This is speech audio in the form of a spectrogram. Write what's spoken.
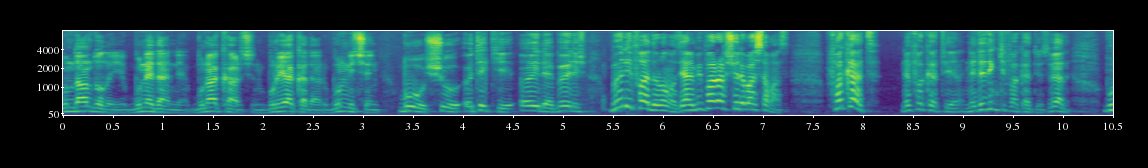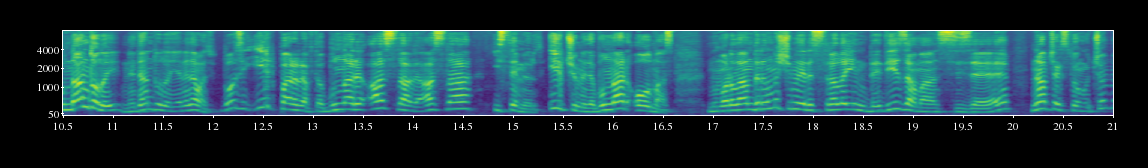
bundan dolayı, bu nedenle, buna karşın, buraya kadar, bunun için, bu, şu, öteki, öyle, böyle, böyle ifadeler olmaz. Yani bir paragraf şöyle başlamaz. Fakat ne fakatı ya? Ne dedin ki fakat diyorsun. Yani bundan dolayı, neden dolayı ya neden bahsediyorsun? Dolayısıyla ilk paragrafta bunları asla ve asla istemiyoruz. İlk cümlede bunlar olmaz. Numaralandırılmış cümleleri sıralayın dediği zaman size ne yapacaksın Tonguç'um?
